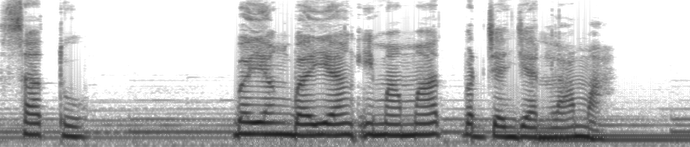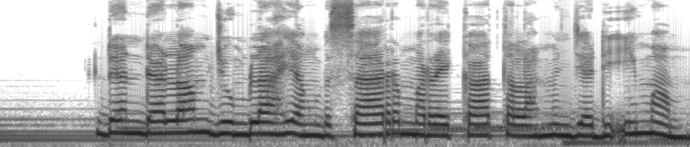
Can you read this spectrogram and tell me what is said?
1. Bayang-bayang imamat perjanjian lama. Dan dalam jumlah yang besar mereka telah menjadi imam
